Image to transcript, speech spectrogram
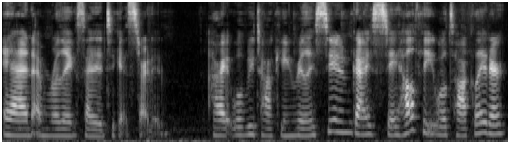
and I'm really excited to get started. All right, we'll be talking really soon. Guys, stay healthy. We'll talk later.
